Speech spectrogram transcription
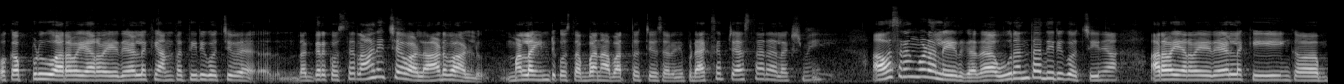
ఒకప్పుడు అరవై అరవై ఐదేళ్ళకి అంత తిరిగి వచ్చి దగ్గరకు వస్తే రానిచ్చేవాళ్ళు ఆడవాళ్ళు. మళ్ళీ ఇంటికి వస్తే అబ్బా నా భర్త వచ్చేసాడు. ఇప్పుడు యాక్సెప్ట్ చేస్తారా లక్ష్మి? అవసరం కూడా లేదు కదా. ఊరంతా తిరిగి వచ్చి అరవై అరవై ఐదేళ్ళకి ఇంకా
